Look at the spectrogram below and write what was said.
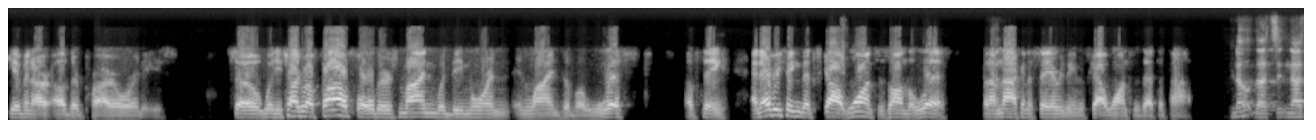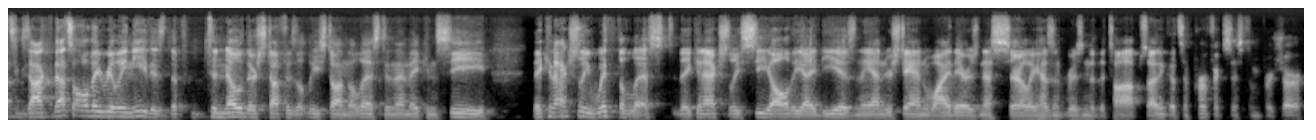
given our other priorities. So when you talk about file folders, mine would be more in, in lines of a list of things, and everything that Scott wants is on the list. But I'm not going to say everything that Scott wants is at the top. No, that's that's exactly that's all they really need is the, to know their stuff is at least on the list, and then they can see they can actually with the list they can actually see all the ideas and they understand why theirs necessarily hasn't risen to the top. So I think that's a perfect system for sure.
